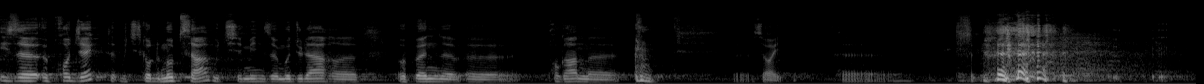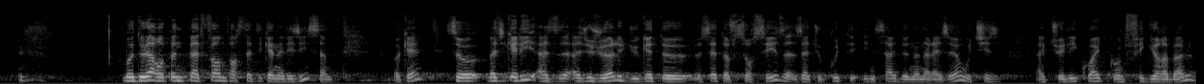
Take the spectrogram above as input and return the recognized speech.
is a, a project which is called MOPSA, which means modular uh, open uh, uh, program. uh, sorry. Modular open platform for static analysis. Okay, so basically, as, as usual, you get a, a set of sources that you put inside an analyzer, which is actually quite configurable.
